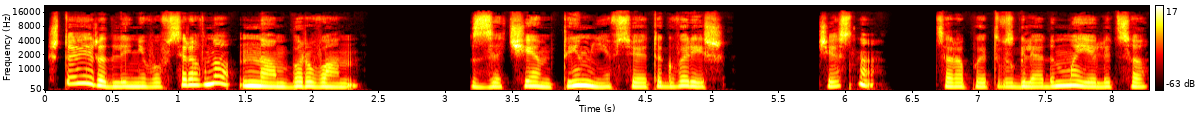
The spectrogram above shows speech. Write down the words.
Что Ира для него все равно number one. «Зачем ты мне все это говоришь?» «Честно?» — царапает взглядом мое лицо.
